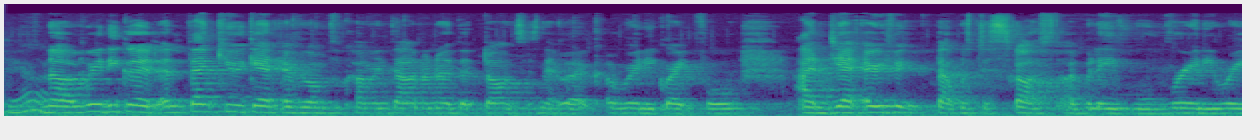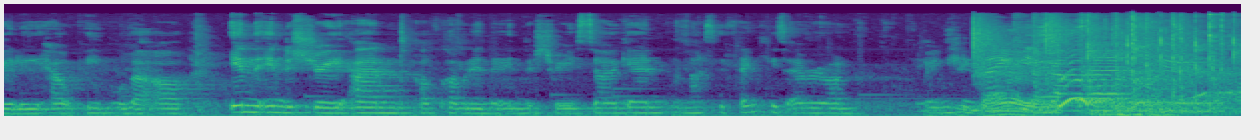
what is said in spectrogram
Yeah. No, really good. And thank you again, everyone, for coming down. I know that Dancers Network are really grateful. And yeah, everything that was discussed, I believe, will really, really help people that are in the industry and upcoming in the industry. So, again, a massive thank you to everyone. Thank you. Thank you.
